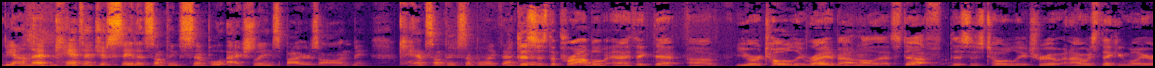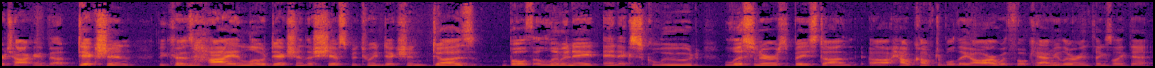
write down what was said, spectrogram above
beyond that, can't I just say that something simple actually inspires awe in me? Can't something simple like that? Well, this do is the problem, and I think that um, you're totally right about Mm-hmm. all that stuff. This is totally true. And I was thinking, well, you were talking about diction, because Mm-hmm. high and low diction, the shifts between diction does both eliminate and exclude listeners based on uh, how comfortable they are with vocabulary Mm-hmm. and things like that.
